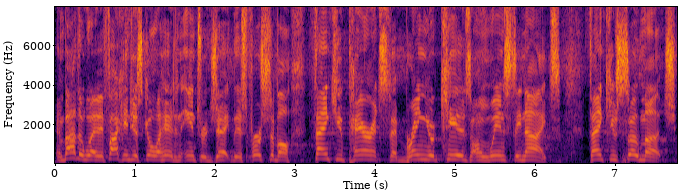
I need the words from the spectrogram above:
And by the way, if I can just go ahead and interject this, first of all, thank you, parents that bring your kids on Wednesday nights. Thank you so much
